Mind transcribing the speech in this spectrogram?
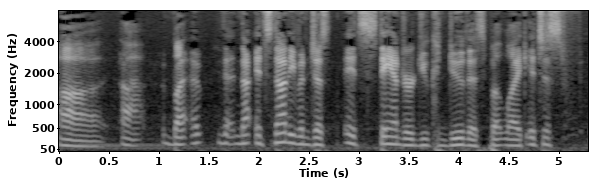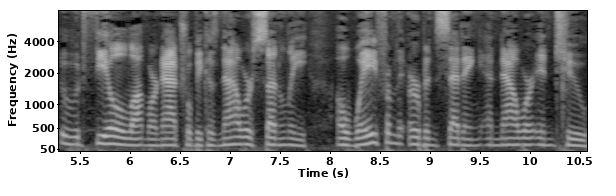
uh, uh, but uh, it's not even just it's standard you can do this but like it just it would feel a lot more natural because now we're suddenly away from the urban setting and now we're into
